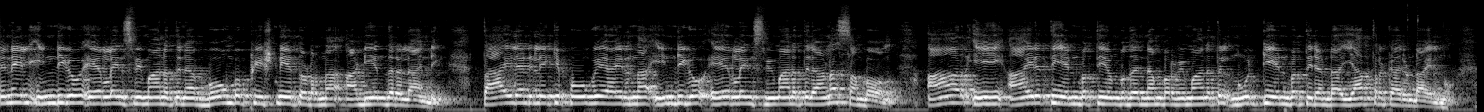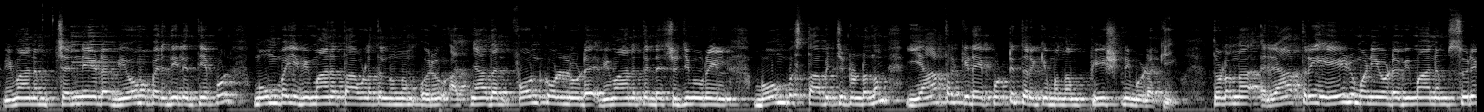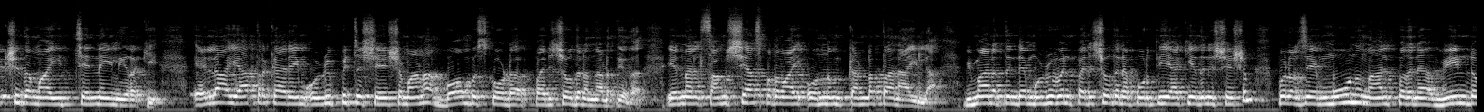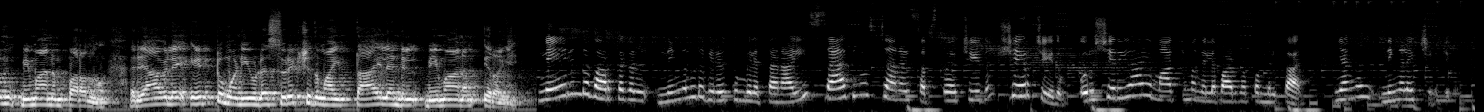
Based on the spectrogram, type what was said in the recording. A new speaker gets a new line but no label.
ചെന്നൈയിൽ IndiGo airlines വിമാനത്തിന് bomb ഭീഷണിയെ തുടർന്ന് അടിയന്തര ലാൻഡിംഗ്. തായ്ലൻഡിലേക്ക് പോവുകയായിരുന്ന ഇൻഡിഗോ എയർലൈൻസ് വിമാനത്തിലാണ് സംഭവം. ആർ ഇ ആയിരത്തി എൺപത്തി ഒൻപത് നമ്പർ വിമാനത്തിൽ നൂറ്റി എൺപത്തിരണ്ട് യാത്രക്കാരുണ്ടായിരുന്നു. വിമാനം ചെന്നൈയുടെ വ്യോമപരിധിയിൽ എത്തിയപ്പോൾ മുംബൈ വിമാനത്താവളത്തിൽ നിന്നും ഒരു അജ്ഞാതൻ ഫോൺ കോളിലൂടെ വിമാനത്തിന്റെ ശുചിമുറിയിൽ ബോംബ് സ്ഥാപിച്ചിട്ടുണ്ടെന്നും യാത്രക്കിടെ പൊട്ടിത്തെറിക്കുമെന്നും ഭീഷണി മുഴക്കി. തുടർന്ന് രാത്രി ഏഴു മണിയോടെ വിമാനം സുരക്ഷിതമായി ചെന്നൈയിൽ ഇറക്കി. എല്ലാ യാത്രക്കാരെയും ഒഴിപ്പിച്ച ശേഷമാണ് ബോംബ് സ്ക്വാഡ് പരിശോധന നടത്തിയത്. എന്നാൽ സംശയാസ്പദമായി ഒന്നും കണ്ടെത്താനായില്ല. വിമാനത്തിന്റെ മുഴുവൻ പരിശോധന പൂർത്തിയാക്കിയതിനു ശേഷം പുലർച്ചെ മൂന്ന് നാൽപ്പതിന് വീണ്ടും വിമാനം പറന്നു. രാവിലെ എട്ട് മണിയുടെ സുരക്ഷിതമായി തായ്ലൻഡിൽ വിമാനം ഇറങ്ങി.
നേരിന്റെ വാർത്തകൾ നിങ്ങളുടെ വിരൽത്തുമ്പിലെത്താനായി സാഗ് ന്യൂസ് ചാനൽ സബ്സ്ക്രൈബ് ചെയ്തും ഷെയർ ചെയ്തും ഒരു ശരിയായ മാധ്യമ നിലപാടിനൊപ്പം നിൽക്കാൻ ഞങ്ങൾ നിങ്ങളെ ക്ഷണിക്കുന്നു.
